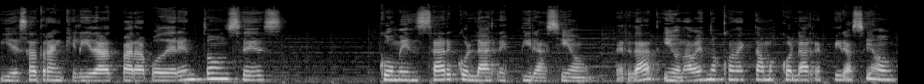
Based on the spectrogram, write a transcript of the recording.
y esa tranquilidad para poder entonces comenzar con la respiración, ¿verdad? Y una vez nos conectamos con la respiración,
